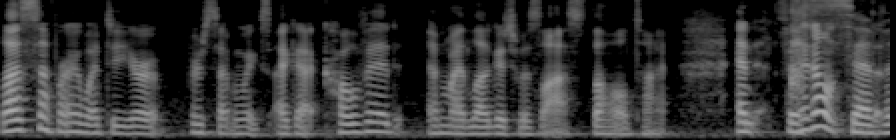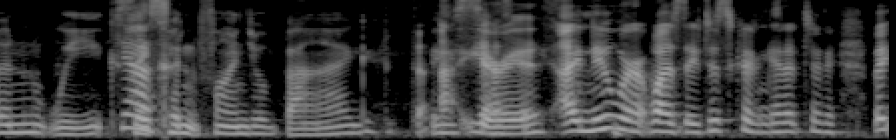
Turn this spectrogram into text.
Last summer, I went to Europe for seven weeks. I got COVID and my luggage was lost the whole time. And For I don't. seven weeks, Yes. they couldn't find your bag. Are you yes, serious? I knew where it was. They just couldn't get it to me. But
